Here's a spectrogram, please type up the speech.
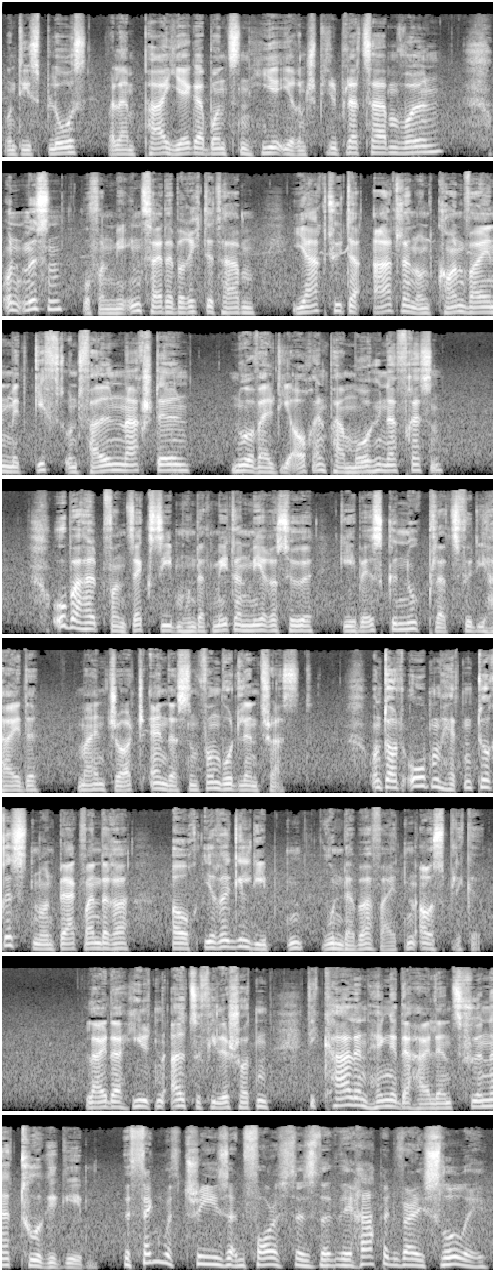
und dies bloß, weil ein paar Jägerbonzen hier ihren Spielplatz haben wollen? Und müssen, wovon mir Insider berichtet haben, Jagdhüter Adlern und Kornweien mit Gift und Fallen nachstellen, nur weil die auch ein paar Moorhühner fressen? Oberhalb von 600, 700 Metern Meereshöhe gebe es genug Platz für die Heide, meint George Anderson vom Woodland Trust. Und dort oben hätten Touristen und Bergwanderer auch ihre geliebten, wunderbar weiten Ausblicke. Leider hielten allzu viele Schotten die kahlen Hänge der Highlands für naturgegeben. The thing with trees and forests is that they happen very slowly.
